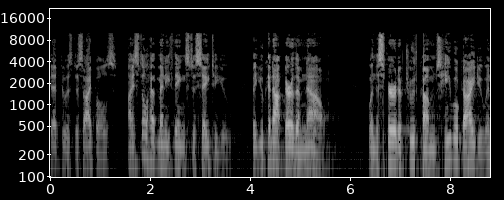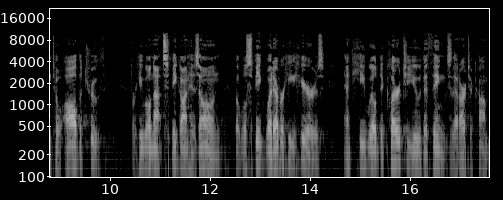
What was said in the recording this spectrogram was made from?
Said to his disciples, I still have many things to say to you, but you cannot bear them now. When the Spirit of truth comes, he will guide you into all the truth, for he will not speak on his own, but will speak whatever he hears, and he will declare to you the things that are to come.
